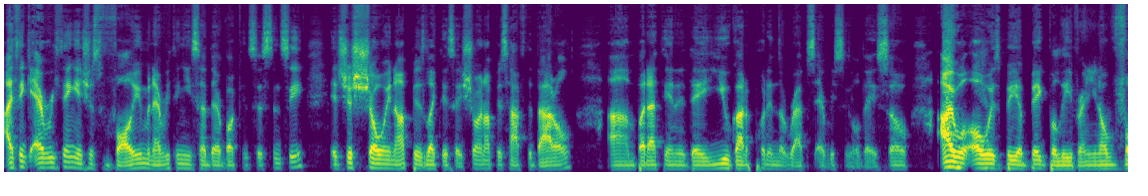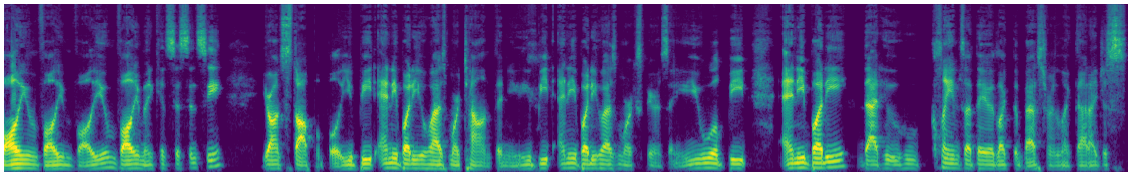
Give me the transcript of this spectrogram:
i think everything is just volume and everything he said there about consistency. It's just showing up is like they say showing up is half the battle. Um, but at the end of the day you got to put in the reps every single day. So i will always be a big believer in you know volume volume volume volume and consistency you're unstoppable. You beat anybody who has more talent than you. You beat anybody who has more experience than you. You will beat anybody that who who claims that they're like the best or anything like that. I just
